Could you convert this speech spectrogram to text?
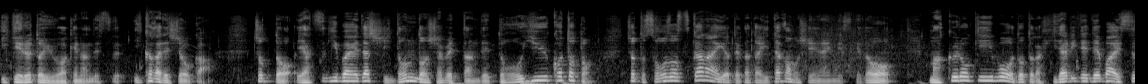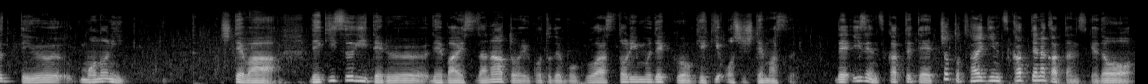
いけるというわけなんです。いかがでしょうか？ちょっと、矢継ぎ早だし、どんどん喋ったんで、どういうことと、ちょっと想像つかないよって方いたかもしれないんですけど、マクロキーボードとか左手デバイスっていうものにしては、できすぎてるデバイスだなということで僕はストリームデックを激推ししてます。で、以前使ってて、ちょっと最近使ってなかったんですけど、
